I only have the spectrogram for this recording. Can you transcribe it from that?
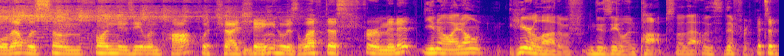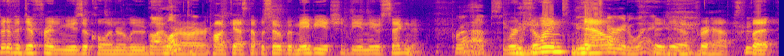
Well, that was some fun New Zealand pop with Chye-Ching, who has left us for a minute. You know, I don't hear a lot of New Zealand pop, so that was different. It's a bit of a different musical interlude But for our it. podcast episode, but maybe it should be a new segment. Perhaps. We're joined now. carried away. yeah, perhaps. But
